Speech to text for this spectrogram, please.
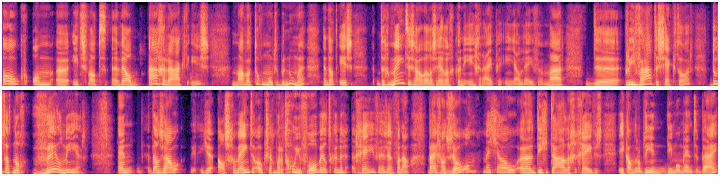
Ook om eh, iets wat eh, wel aangeraakt is, maar wat we toch moeten benoemen. En dat is, de gemeente zou wel eens heel erg kunnen ingrijpen in jouw leven. Maar de private sector doet dat nog veel meer. En dan zou je als gemeente ook zeg maar het goede voorbeeld kunnen geven. Zeggen van nou, wij gaan zo om met jouw eh, digitale gegevens. Je kan er op die en die momenten bij.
